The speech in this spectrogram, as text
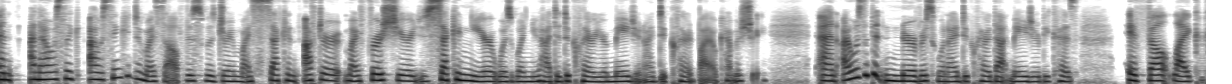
And and I was like I was thinking to myself, this was during my second after my first year, your second year was when you had to declare your major and I declared biochemistry. And I was a bit nervous when I declared that major because it felt like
